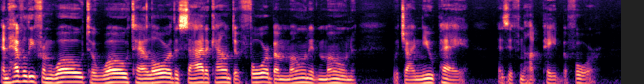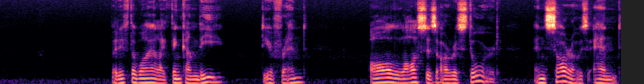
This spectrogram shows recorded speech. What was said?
and heavily from woe to woe tell o'er the sad account of fore bemoaned moan, which I new pay, as if not paid before. But if the while I think on thee, dear friend, all losses are restored, and sorrows end.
